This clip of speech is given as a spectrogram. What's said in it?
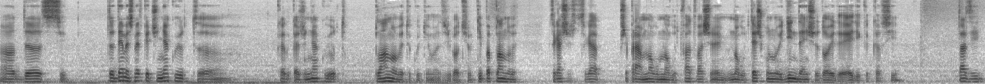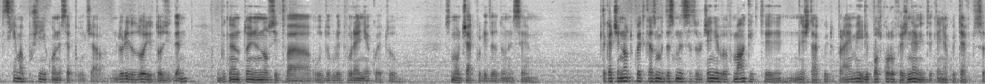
А, да си дадеме сметка, че някой от, а, как да кажа, някой от плановете, които имаме в живота си, от типа планове, сега ще, сега ще правя много-много това, това ще е много тежко, но един ден ще дойде еди какъв си. Тази схема почти никога не се получава. Дори да дойде този ден, обикновено той не носи това удовлетворение, което сме очаквали да донесем. Така че едното, което казваме, да сме съсредоточени в малките неща, които правим, или по-скоро в ежедневните, те някои тях са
